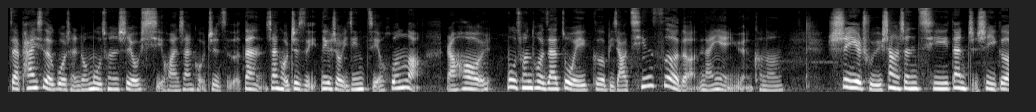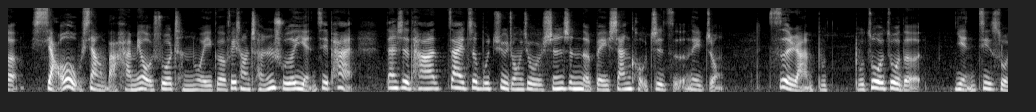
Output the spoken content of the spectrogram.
在拍戏的过程中，木村是有喜欢山口智子的，但山口智子那个时候已经结婚了。然后木村拓哉作为一个比较青涩的男演员，可能事业处于上升期，但只是一个小偶像吧，还没有说成为一个非常成熟的演技派。但是他在这部剧中就深深的被山口智子的那种自然不不做作的。演技所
